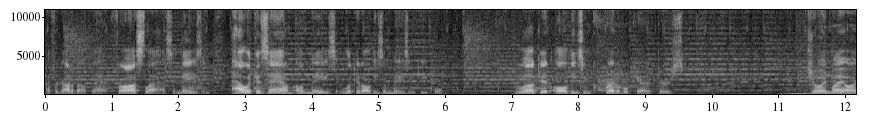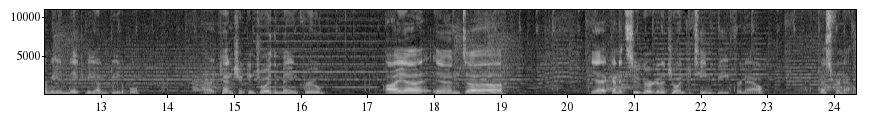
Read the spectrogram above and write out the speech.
I forgot about that. Froslass, amazing. Alakazam, amazing. Look at all these amazing people. Look at all these incredible characters. Join my army and make me unbeatable. Alright, Kenshin can join the main crew. Aya and, uh, yeah, Kanetsugu are to join the Team B for now. Just for now.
